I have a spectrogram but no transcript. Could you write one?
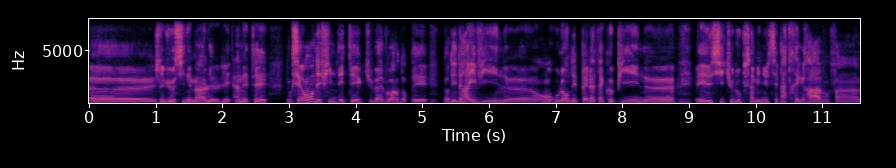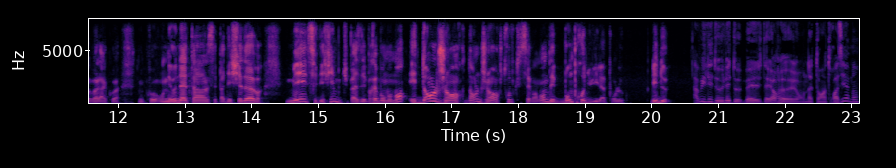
Euh, je l'ai vu au cinéma un été. Donc c'est vraiment des films d'été que tu vas voir dans des, dans des drive-in, euh, en roulant des pelles à ta copine. Euh, et si tu loupes 5 minutes, c'est pas très grave. Enfin voilà quoi. Donc on est honnête, hein, c'est pas des chefs-d'œuvre, mais c'est des films où tu passes des vrais bons moments. Et dans le genre, dans le genre, je trouve que c'est vraiment des bons produits là pour le coup. Les deux. Ah oui, les deux, les deux. D'ailleurs, euh, on attend un troisième. Hein.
